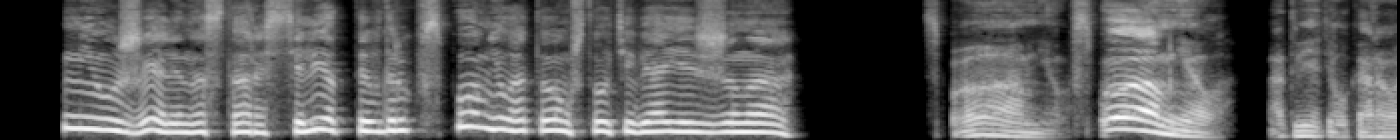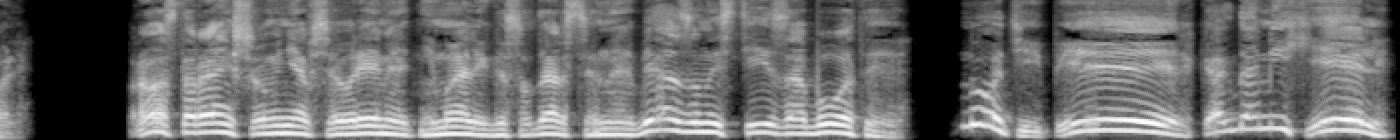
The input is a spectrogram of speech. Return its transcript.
— Неужели на старости лет ты вдруг вспомнил о том, что у тебя есть жена? «Вспомнил, вспомнил», — ответил король. «Просто раньше у меня все время отнимали государственные обязанности и заботы. Но теперь, когда Михель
